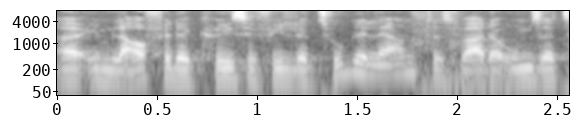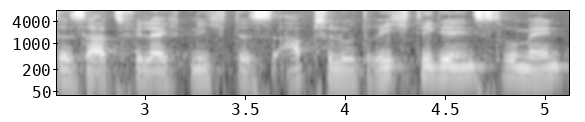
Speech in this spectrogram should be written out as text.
äh, im Laufe der Krise viel dazugelernt. Das war der Umsatzersatz vielleicht nicht das absolut richtige Instrument.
